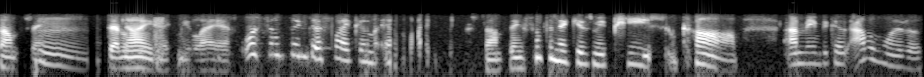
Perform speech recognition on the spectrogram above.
something mm, that'll nice. make me laugh, or something that's like an enlightening or something, something that gives me peace and calm. I mean, because I was one of those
